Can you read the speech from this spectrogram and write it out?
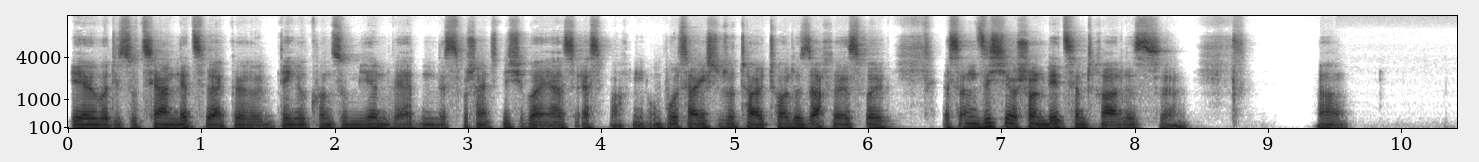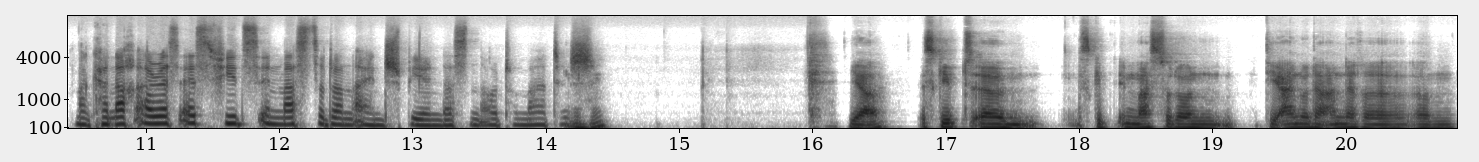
eher über die sozialen Netzwerke Dinge konsumieren werden, das wahrscheinlich nicht über RSS machen, obwohl es eigentlich eine total tolle Sache ist, weil es an sich ja schon dezentral ist. Äh, ja. Man kann auch RSS-Feeds in Mastodon einspielen lassen automatisch. Mhm. Ja, es gibt, ähm, es gibt in Mastodon die ein oder andere ähm,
